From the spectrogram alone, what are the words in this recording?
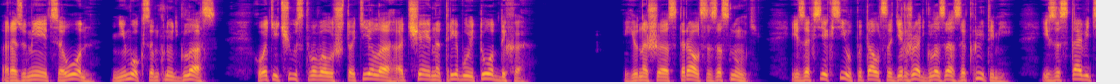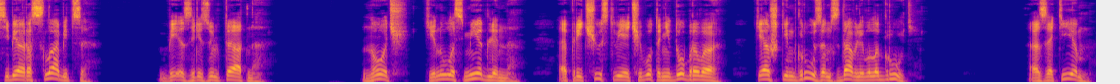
Разумеется, он не мог сомкнуть глаз, хоть и чувствовал, что тело отчаянно требует отдыха. Юноша старался заснуть, изо всех сил пытался держать глаза закрытыми и заставить себя расслабиться. Безрезультатно. Ночь тянулась медленно, а предчувствие чего-то недоброго тяжким грузом сдавливало грудь. А затем,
